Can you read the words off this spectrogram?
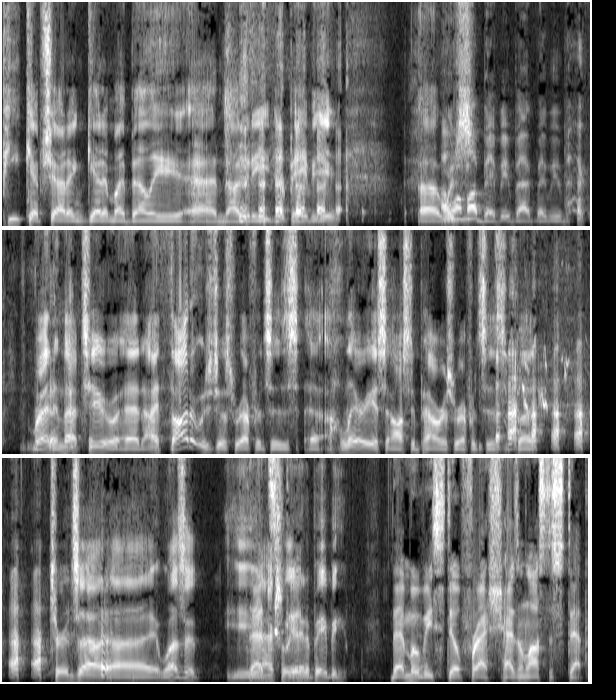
Pete kept shouting, "Get in my belly!" and I'm going to eat your baby. Uh, I want my baby back, baby back. right, and that too. And I thought it was just references, uh, hilarious Austin Powers references, but turns out uh, it wasn't. He That's actually good. ate a baby. That movie's still fresh. Hasn't lost a step.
